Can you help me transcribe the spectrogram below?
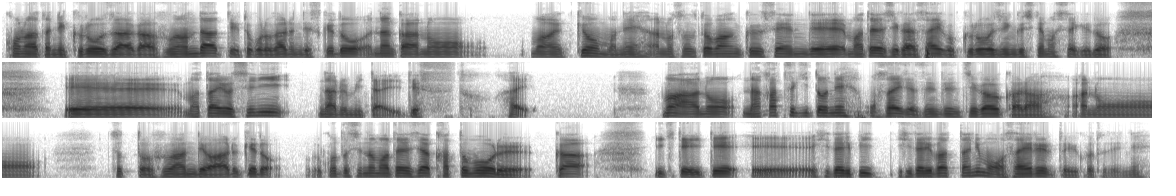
この後ね、クローザーが不安だっていうところがあるんですけど、なんかあの、まあ今日もね、あのソフトバンク戦で、又吉が最後クロージングしてましたけど、えー、又吉になるみたいですと。はい。まああの、中継ぎとね、抑えじゃ全然違うから、あのーちょっと不安ではあるけど、今年の又吉はカットボールが生きていて、えー左ピ、左バッターにも抑えれるということでね。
